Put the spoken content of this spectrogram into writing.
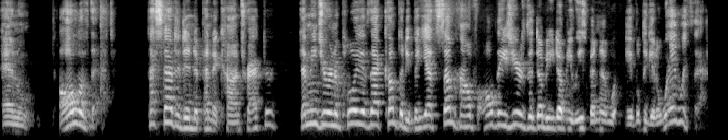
and all of that. That's not an independent contractor. That means you're an employee of that company, but yet somehow for all these years the WWE's been able to get away with that.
